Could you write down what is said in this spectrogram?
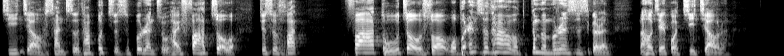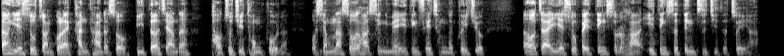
鸡叫三次，他不只是不认主，还发咒，就是发发毒咒，说我不认识他，我根本不认识这个人。然后结果鸡叫了。当耶稣转过来看他的时候，彼得这样呢跑出去痛哭了。我想那时候他心里面一定非常的愧疚。然后在耶稣被钉死的话，一定是定自己的罪啊，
